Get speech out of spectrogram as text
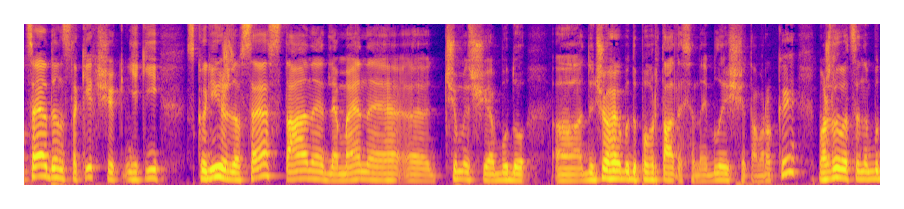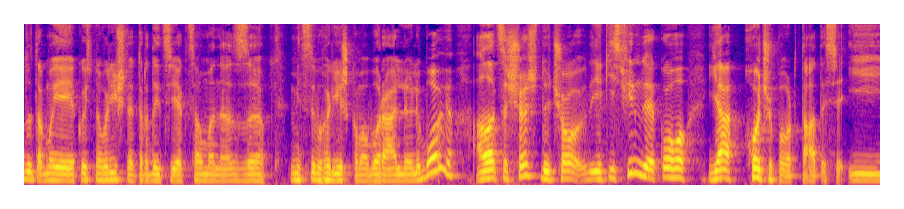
це один з таких, що який, скоріш за все, стане для мене е, чимось, що я буду е, до чого я буду повертатися найближчі там роки. Можливо, це не буде там моєї якоїсь новорічної традиції, як це у мене з міцним горішком або реальною любов'ю. Але це щось до чого, якийсь фільм, до якого я хочу повертатися. І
